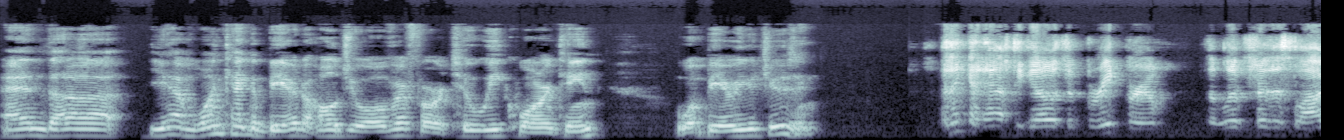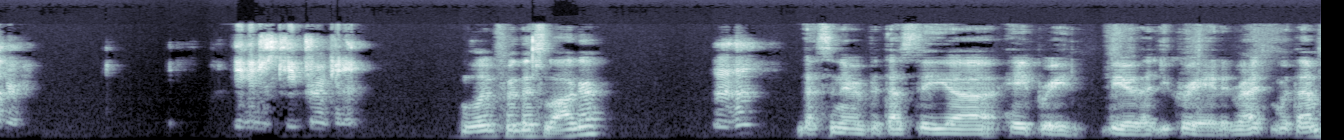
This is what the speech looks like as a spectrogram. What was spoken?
and uh, you have one keg of beer to hold you over for a two week quarantine. What beer are you choosing? I think I'd have to go with the Breed Brew, the Live for This Lager. You can just keep drinking it. Live for this lager? hmm That's the name of it. That's the uh, Hatebreed beer that you created, right? With them?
